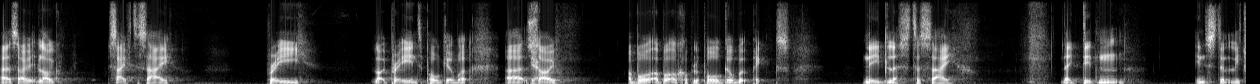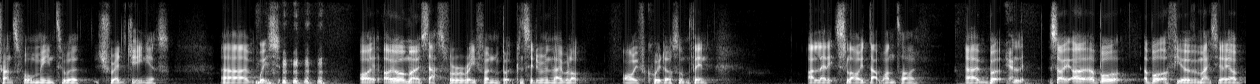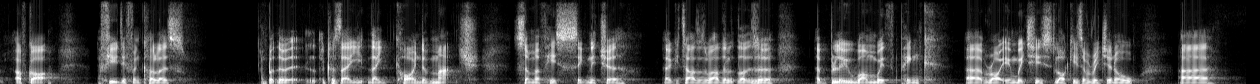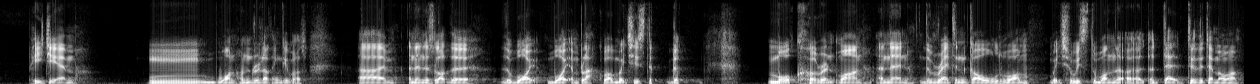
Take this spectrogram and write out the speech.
uh, so like safe to say, pretty like pretty into Paul Gilbert. Uh, So I bought I bought a couple of Paul Gilbert picks. Needless to say, they didn't instantly transform me into a shred genius, uh, which I I almost asked for a refund, but considering they were like five quid or something, I let it slide that one time. Uh, but Yeah. so I, I bought I bought a few of them actually. I, I've got a few different colours but the because they they kind of match some of his signature uh, guitars as well. There's a a blue one with pink uh, writing, which is like his original uh, PGM mm, 100, I think it was. Um, and then there's like the the white white and black one, which is the the more current one, and then the red and gold one, which was the one that I, I de- do the demo on,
